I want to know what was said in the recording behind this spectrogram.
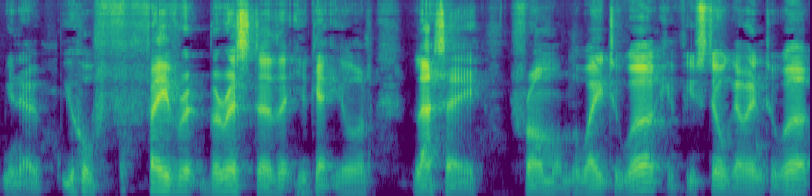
you know your favorite barista that you get your latte from on the way to work if you still go into work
